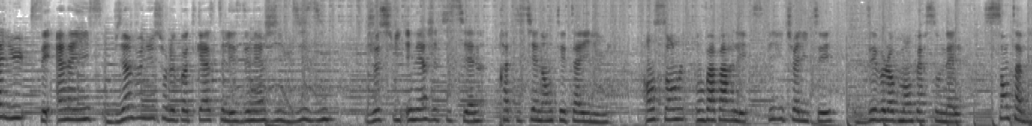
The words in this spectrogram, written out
Salut, c'est Anaïs, bienvenue sur le podcast Les énergies d'Easy. Je suis énergéticienne, praticienne en Theta Healing. Ensemble, on va parler spiritualité, développement personnel, sans tabou,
